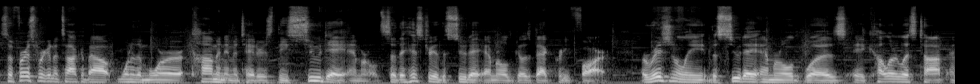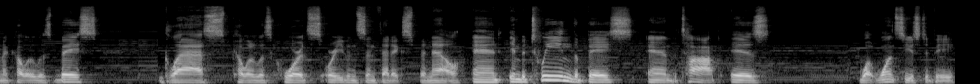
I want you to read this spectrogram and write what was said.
So first we're going to talk about one of the more common imitators, the Soudé emerald. So the history of the Soudé emerald goes back pretty far. Originally, the Soudé emerald was a colorless top and a colorless base, glass, colorless quartz, or even synthetic spinel. And in between the base and the top is what once used to be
